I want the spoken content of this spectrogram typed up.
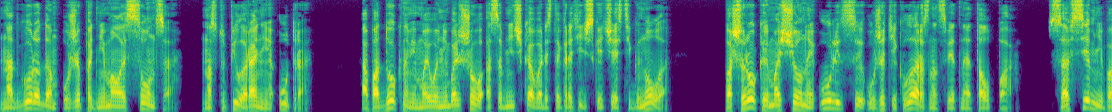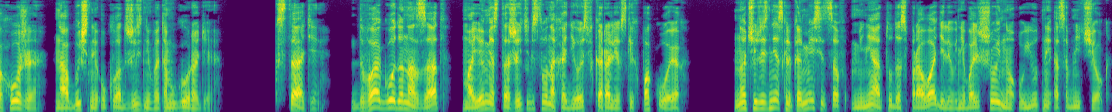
Над городом уже поднималось солнце, наступило раннее утро, а под окнами моего небольшого особнячка в аристократической части Гнола по широкой мощеной улице уже текла разноцветная толпа. Совсем не похоже на обычный уклад жизни в этом городе. Кстати, два года назад мое место жительства находилось в королевских покоях. Но через несколько месяцев меня оттуда спровадили в небольшой, но уютный особнячок,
